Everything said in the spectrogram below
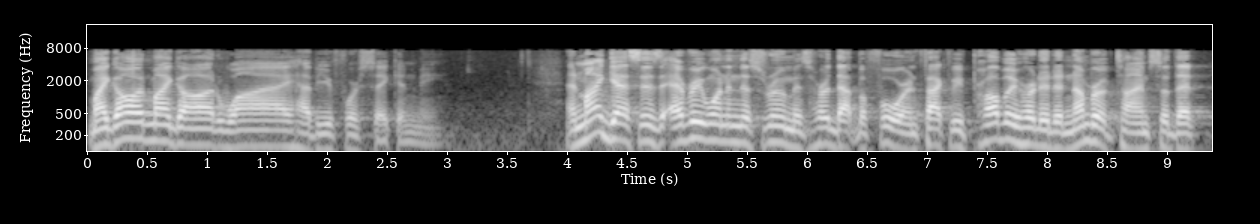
My God, my God, why have you forsaken me? And my guess is everyone in this room has heard that before. In fact, we've probably heard it a number of times so that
